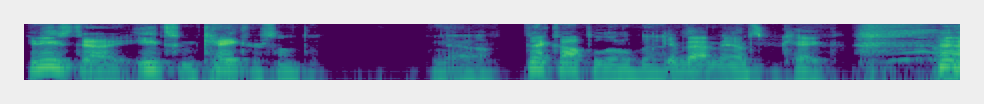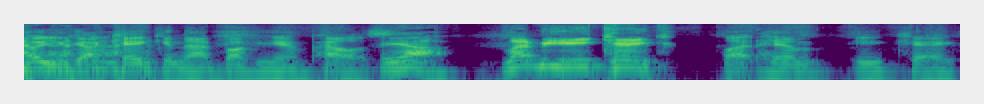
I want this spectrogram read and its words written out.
He needs to eat some cake or something. Yeah. Thick up a little bit. Give that man some cake. I know you got cake in that Buckingham Palace. Yeah. Let me eat cake. Let him eat cake.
